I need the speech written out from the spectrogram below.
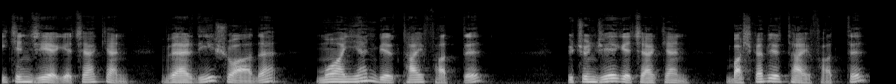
ikinciye geçerken verdiği şuada muayyen bir tayf hattı, üçüncüye geçerken başka bir tayf hattı,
